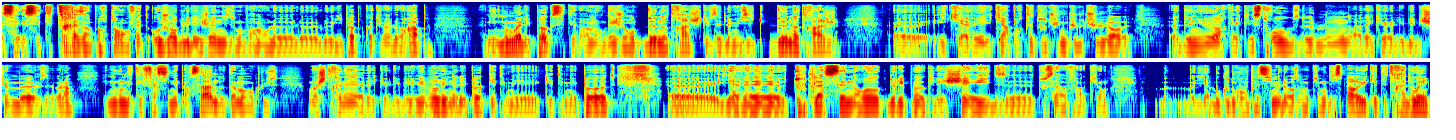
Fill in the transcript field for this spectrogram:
c'était très important en fait. Aujourd'hui, les jeunes, ils ont vraiment le, le, hip-hop, quoi. Tu vois, le rap. Mais nous, à l'époque, c'était vraiment des gens de notre âge qui faisaient de la musique de notre âge euh, et qui avaient, qui importaient toute une culture euh, de New York avec les Strokes, de Londres avec euh, les Baby Shumbles, voilà. Et nous, on était fascinés par ça, notamment en plus, moi, je traînais avec les Bébés Brunes à l'époque, qui étaient mes, qui étaient mes potes. Il y avait toute la scène rock de l'époque, les Shades, tout ça, enfin, qui ont, bah, il y a beaucoup de groupes aussi malheureusement qui ont disparu, qui étaient très doués.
